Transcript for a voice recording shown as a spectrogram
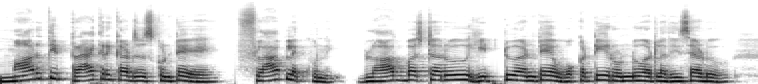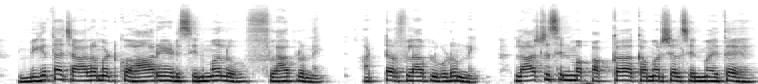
మారుతి ట్రాక్ రికార్డ్ చూసుకుంటే ఫ్లాప్లు ఎక్కువ ఉన్నాయి బ్లాక్ బస్టరు హిట్ అంటే ఒకటి రెండు అట్లా తీశాడు. మిగతా చాలా మటుకు ఆరేడు సినిమాలు ఫ్లాప్లు ఉన్నాయి. అట్టర్ ఫ్లాప్లు కూడా ఉన్నాయి. Last cinema Pakka commercial cinema అయితే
